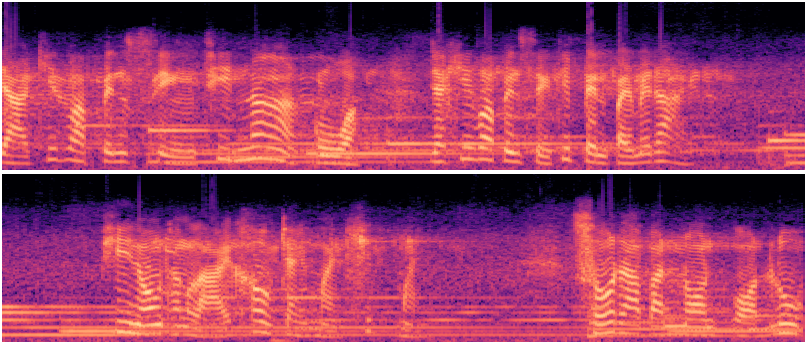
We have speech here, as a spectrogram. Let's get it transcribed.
อย่าคิดว่าเป็นสิ่งที่น่ากลัว อย่าคิดว่าเป็นสิ่งที่เป็นไปไม่ได้ พี่น้องทั้งหลายเข้าใจใหม่คิดใหม่ โสดาบันนอนกอดลูก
